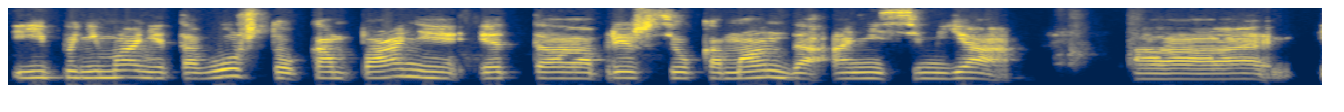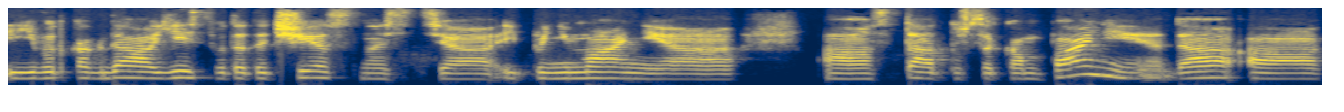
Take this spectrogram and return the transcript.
и понимание того, что компания – это прежде всего команда, а не семья. А, и вот когда есть вот эта честность а, и понимание а, статуса компании, да,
